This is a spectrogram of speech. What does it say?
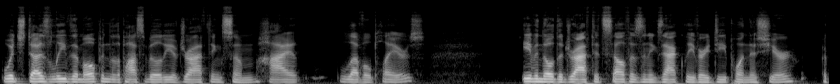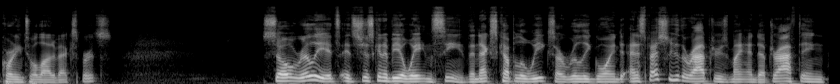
which does leave them open to the possibility of drafting some high level players, even though the draft itself isn't exactly a very deep one this year, according to a lot of experts. So really, it's it's just going to be a wait and see. The next couple of weeks are really going to, and especially who the Raptors might end up drafting,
